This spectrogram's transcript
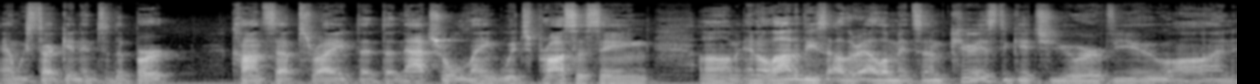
and we start getting into the BERT concepts, right? That the natural language processing, um, and a lot of these other elements. And I'm curious to get your view on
